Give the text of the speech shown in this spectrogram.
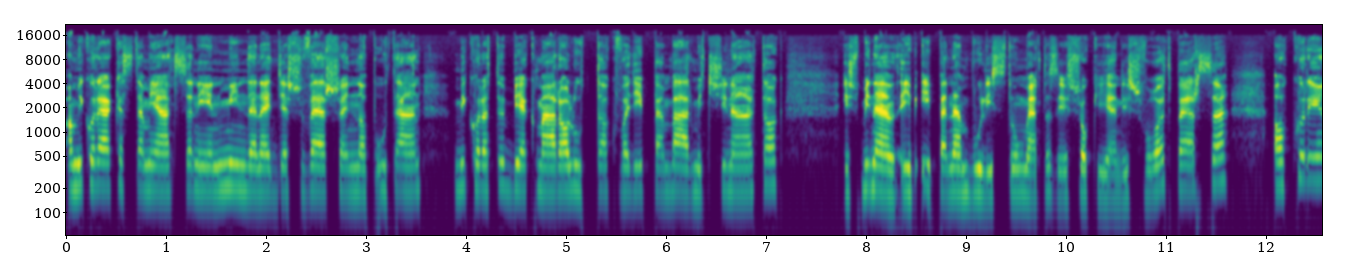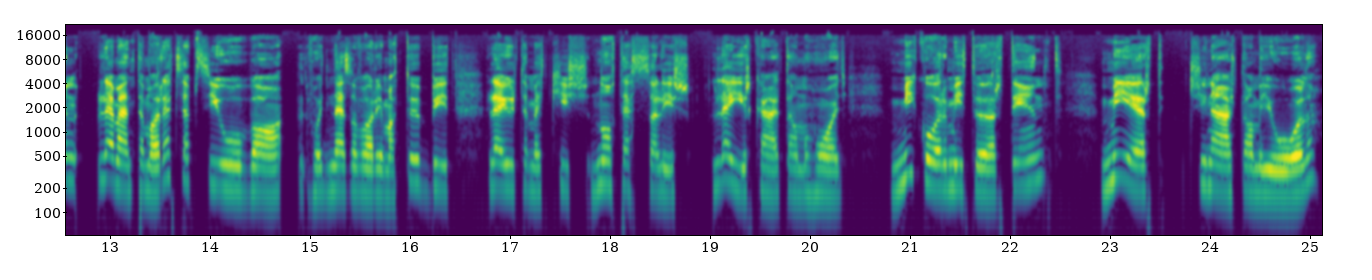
Amikor elkezdtem játszani, én minden egyes versenynap után, mikor a többiek már aludtak, vagy éppen bármit csináltak, és mi nem, éppen nem bulisztunk, mert azért sok ilyen is volt persze, akkor én lementem a recepcióba, hogy ne zavarjam a többit, leültem egy kis notesszal, és leírkáltam, hogy mikor mi történt, miért csináltam jól,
